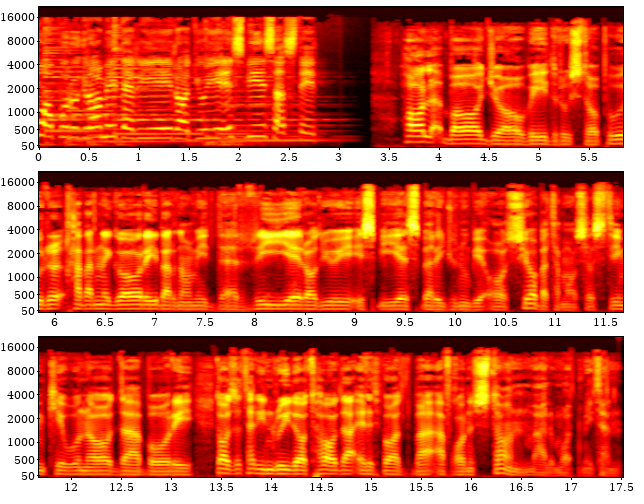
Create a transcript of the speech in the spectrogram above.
با پروگرام دری رادیوی SBS هستید. حال با جاوید روستاپور خبرنگار برنامه دری رادیوی SBS برای جنوب آسیا به تماس هستیم که اونا درباره تازه ترین رویدادها در ارتباط به افغانستان معلومات میتن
